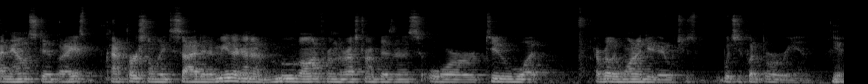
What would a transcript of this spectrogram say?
announced it, but I guess kind of personally decided I'm either going to move on from the restaurant business or do what I really want to do there, which is which is put a brewery in. Yeah.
